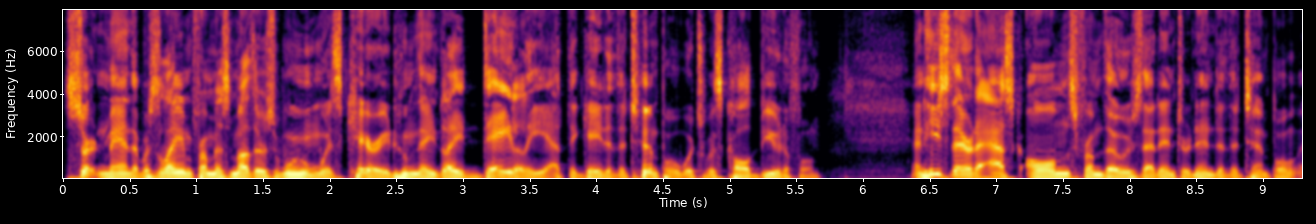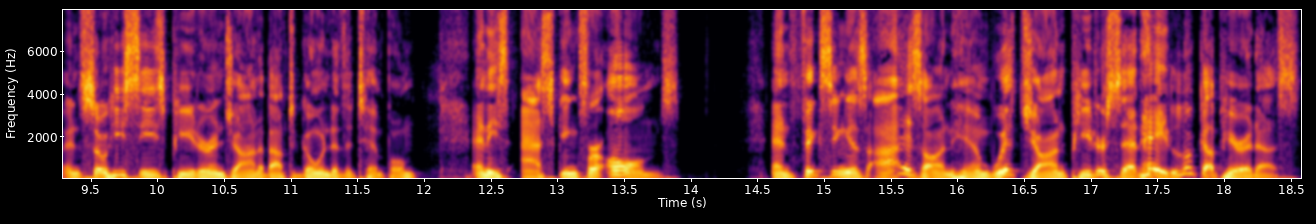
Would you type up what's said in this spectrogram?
certain man that was lame from his mother's womb was carried, whom they laid daily at the gate of the temple, which was called Beautiful. And he's there to ask alms from those that entered into the temple. And so he sees Peter and John about to go into the temple, and he's asking for alms. And fixing his eyes on him with John, Peter said, Hey, look up here at us.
